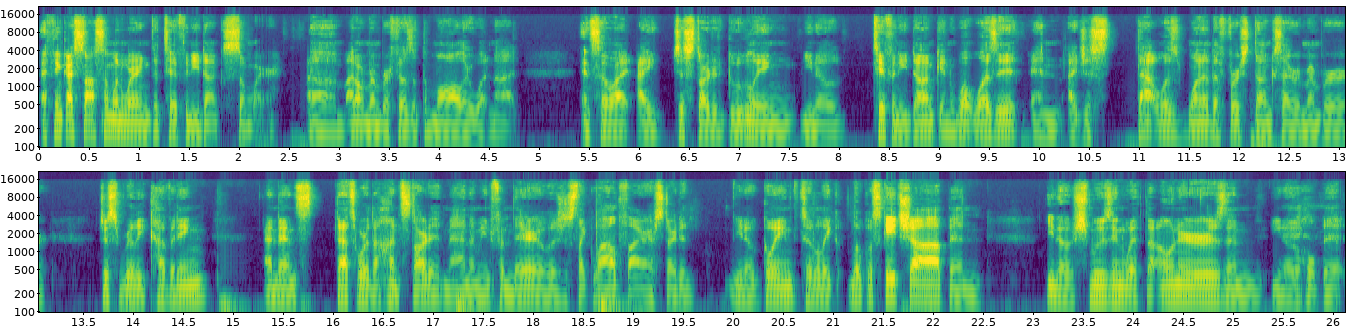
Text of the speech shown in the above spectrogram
I think I saw someone wearing the Tiffany dunks somewhere. Um, I don't remember if it was at the mall or whatnot. And so I, I just started Googling, you know, Tiffany dunk and what was it? And I just that was one of the first dunks I remember just really coveting. And then that's where the hunt started, man. I mean, from there, it was just like wildfire. I started, you know, going to the like, local skate shop and you know, schmoozing with the owners and you know the whole bit.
